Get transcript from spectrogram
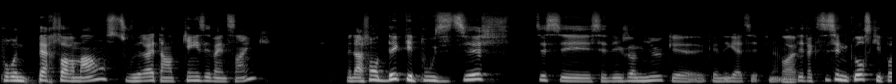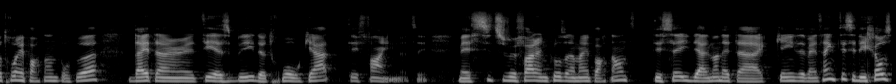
pour une performance, tu voudrais être entre 15 et 25. Mais dans le fond, dès que tu es positif, c'est- c'est déjà mieux que, que négatif, finalement. Ouais. Fait que si c'est une course qui n'est pas trop importante pour toi, d'être à un TSB de 3 ou 4, t'es fine. là. Mais si tu veux faire une course vraiment importante, tu essaies idéalement d'être à 15 et 25. Tu sais, C'est des choses,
